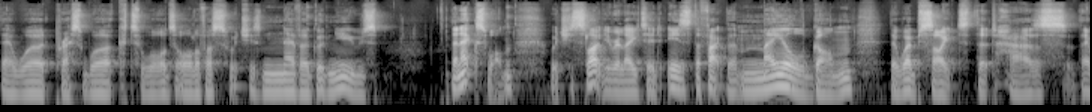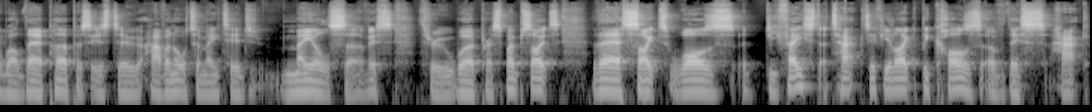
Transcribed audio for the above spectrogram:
their WordPress work towards all of us, which is never good news. The next one, which is slightly related, is the fact that Mailgun, the website that has their well, their purpose is to have an automated mail service through WordPress websites. Their site was defaced, attacked, if you like, because of this hack,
